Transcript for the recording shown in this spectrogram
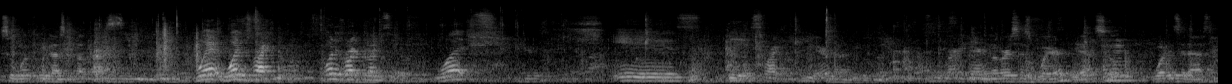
So what can you ask about that? What, what is right, what is right. What is this right here? Right there. Remember it says where? Yeah, so mm-hmm. what is it asking?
